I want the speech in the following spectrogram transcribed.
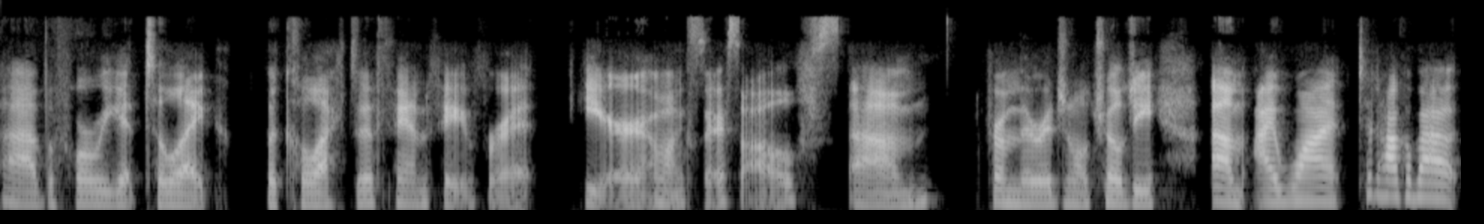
uh, before we get to like the collective fan favorite here amongst ourselves um, from the original trilogy, um, I want to talk about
